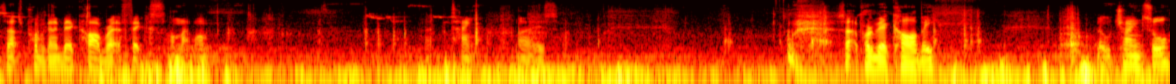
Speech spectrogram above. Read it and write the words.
So that's probably going to be a carburetor fix on that one. That tank that is. So that'll probably be a carby little chainsaw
